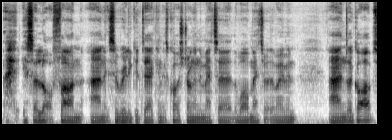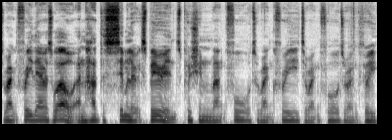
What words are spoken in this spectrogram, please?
it's a lot of fun and it's a really good deck and it's quite strong in the meta the wild meta at the moment and I got up to rank three there as well and had the similar experience pushing rank four to rank three to rank four to rank three.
